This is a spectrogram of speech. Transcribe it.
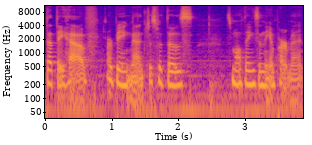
that they have are being met just with those small things in the apartment.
